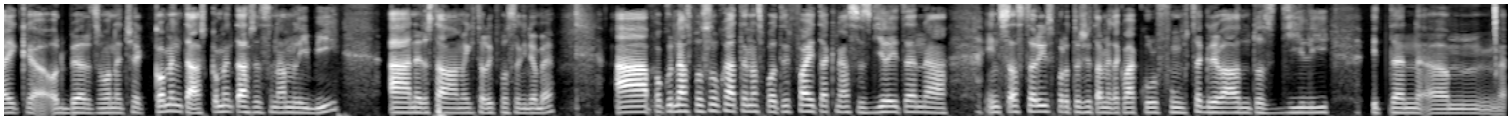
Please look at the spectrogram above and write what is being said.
like, odběr, zvoneček, komentář. Komentáře se nám líbí a nedostáváme jich tolik v poslední době. A pokud nás posloucháte na Spotify, tak nás sdílejte na Insta Stories, protože tam je taková cool funkce, kde vám to sdílí i ten um, uh,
